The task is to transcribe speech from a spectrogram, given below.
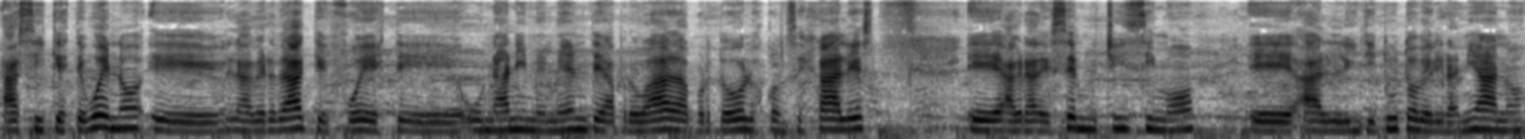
Así que este, bueno, eh, la verdad que fue este, unánimemente aprobada por todos los concejales. Eh, agradecer muchísimo eh, al Instituto Belgraniano,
